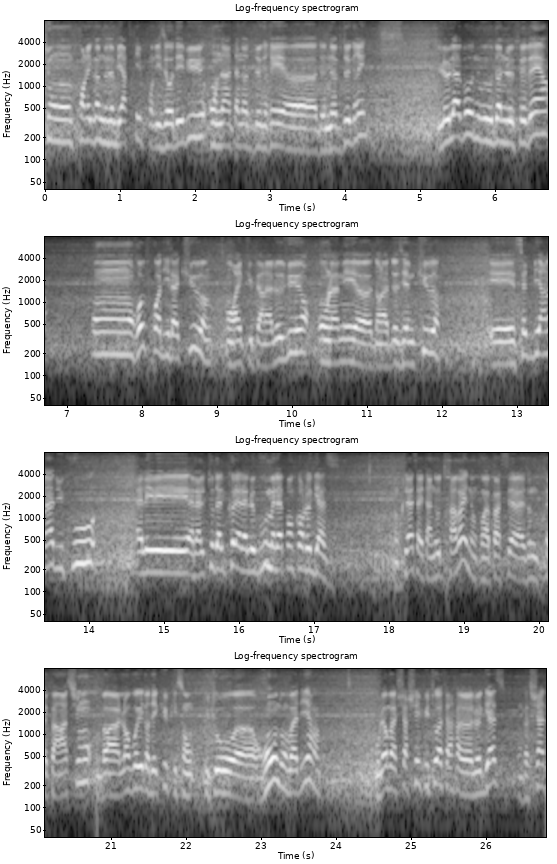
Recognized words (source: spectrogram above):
si on prend l'exemple de nos bières trip qu'on disait au début, on a atteint notre degré euh, de 9 degrés. Le labo nous donne le feu vert. On refroidit la cuve, on récupère la levure, on la met euh, dans la deuxième cuve. Et cette bière-là, du coup, elle, a le taux d'alcool, elle a le goût, mais elle n'a pas encore le gaz. Donc là, ça va être un autre travail. Donc on va passer à la zone de préparation. On va l'envoyer dans des cuves qui sont plutôt euh, rondes, on va dire. Où là, on va chercher plutôt à faire le gaz. On va chercher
